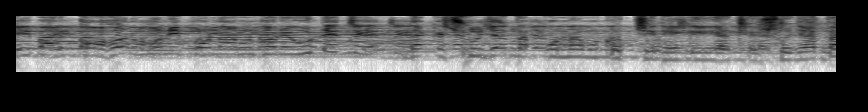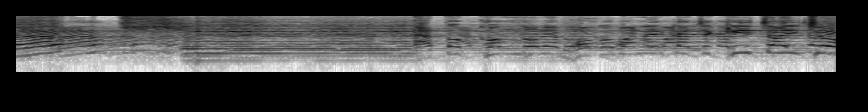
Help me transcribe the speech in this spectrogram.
এইবার কহরমণি প্রণাম করে উঠেছে, দেখে সুজাতা প্রণাম করছে, রেগে গেছে। সুজাতা, এতক্ষণ ধরে ভগবানের কাছে কি চাইছো?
